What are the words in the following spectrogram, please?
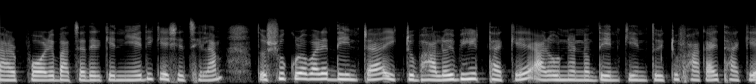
তারপরে বাচ্চাদেরকে নিয়ে এদিকে এসেছিলাম। তো শুক্রবারের দিনটা একটু ভালোই ভিড় থাকে আর অন্যান্য দিন কিন্তু একটু ফাঁকাই থাকে।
